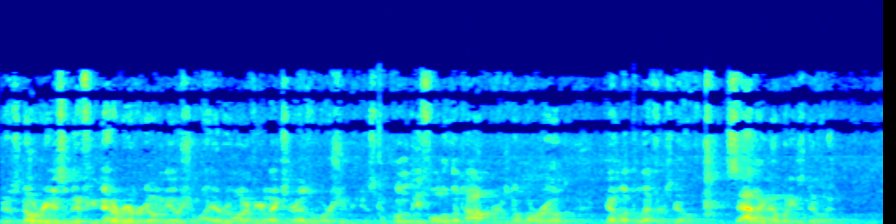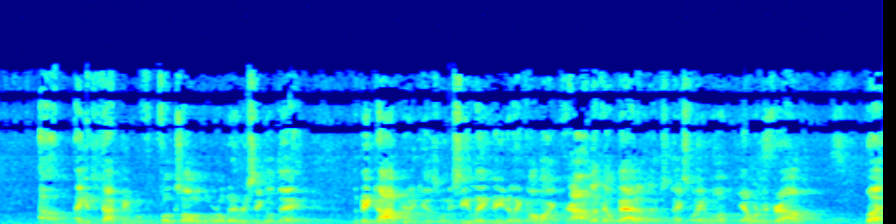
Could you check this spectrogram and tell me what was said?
There's no reason, if you got a river going to the ocean, why every one of your lakes and reservoirs should be just completely full to the top, there's no more room, you gotta let the leftovers go. Sadly, nobody's doing it. Um, I get to talk to people from folks all over the world every single day. The big topic is when they see Lake Mead, they're like, oh my God, look how bad it looks. Next explain, well, yeah, we're in a drought. But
